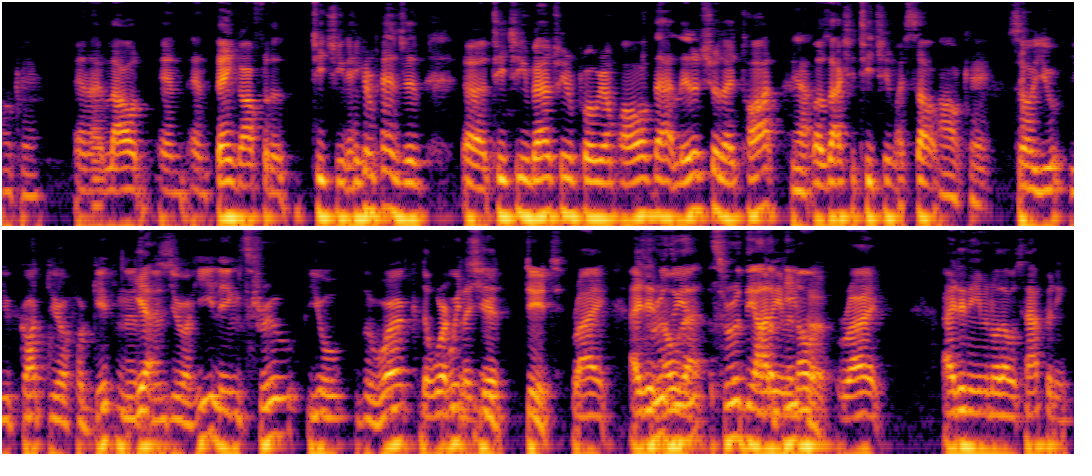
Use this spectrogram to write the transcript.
okay and I allowed and and thank God for the teaching anger management, uh, teaching training program, all that literature that I taught. Yeah. I was actually teaching myself. Okay, so you you got your forgiveness Yes. and your healing through your the work The work that which I you did, Right? I didn't through know the that. through the I other people. know. Right? I didn't even know that was happening,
